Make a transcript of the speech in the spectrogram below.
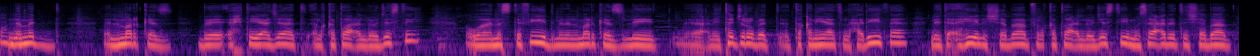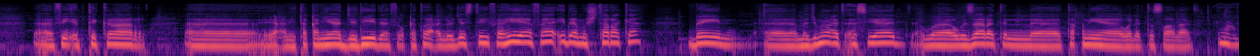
جميل. نمد المركز باحتياجات القطاع اللوجستي ونستفيد من المركز ل يعني تجربة التقنيات الحديثة لتأهيل الشباب في القطاع اللوجستي مساعدة الشباب آه، في ابتكار آه، يعني تقنيات جديدة في القطاع اللوجستي. فهي فائدة مشتركة بين آه، مجموعة أسياد ووزارة التقنية والاتصالات. نعم.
